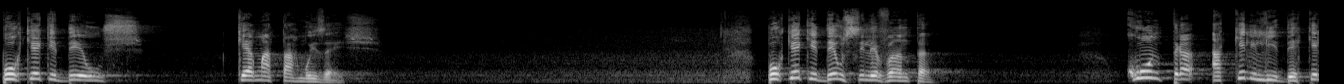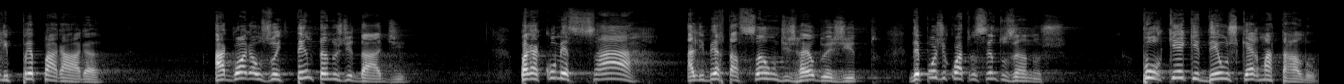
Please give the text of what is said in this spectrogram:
Por que, que Deus quer matar Moisés? Por que, que Deus se levanta contra aquele líder que ele preparara, agora aos 80 anos de idade, para começar a libertação de Israel do Egito, depois de 400 anos, por que, que Deus quer matá-lo?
